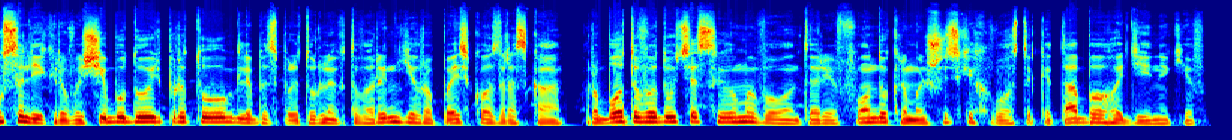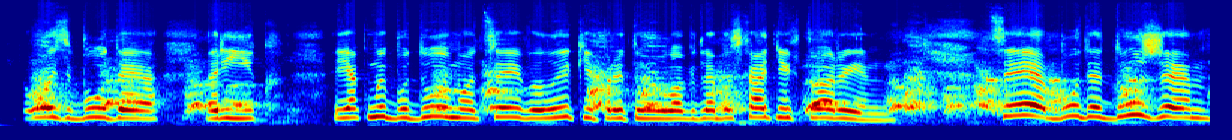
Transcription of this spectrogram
У селі Кривощі будують притулок для безпритульних тварин європейського зразка. Роботи ведуться силами волонтерів фонду Кременчуцькі хвостики та благодійників. Ось буде рік, як ми будуємо цей великий притулок для безхатніх тварин. Це буде дуже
